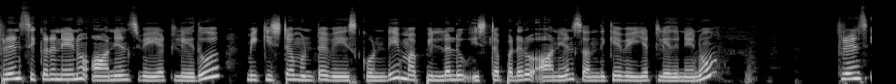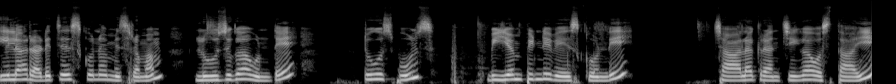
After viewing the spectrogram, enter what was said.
ఫ్రెండ్స్ ఇక్కడ నేను ఆనియన్స్ వేయట్లేదు. మీకు ఇష్టం ఉంటే వేసుకోండి. మా పిల్లలు ఇష్టపడరు ఆనియన్స్ అందుకే వేయట్లేదు నేను. ఫ్రెండ్స్ ఇలా రెడీ చేసుకున్న మిశ్రమం లూజుగా ఉంటే టూ స్పూన్స్ బియ్యం పిండి వేసుకోండి. చాలా క్రంచీగా వస్తాయి.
